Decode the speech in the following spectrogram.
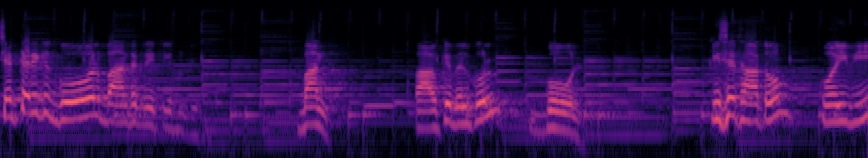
ਚੱਕਰ ਇੱਕ ਗੋਲ ਬੰਦ ਆਕ੍ਰਿਤੀ ਹੁੰਦੀ ਹੈ ਬੰਦ ਭਾਵ ਕਿ ਬਿਲਕੁਲ ਗੋਲ ਕਿਸੇ ਥਾਂ ਤੋਂ ਕੋਈ ਵੀ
